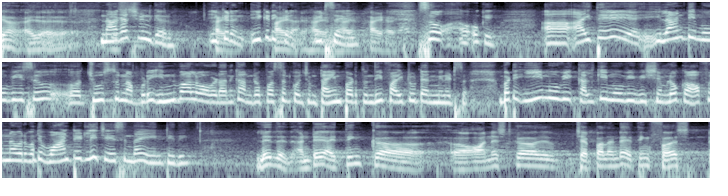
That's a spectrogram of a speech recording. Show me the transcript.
యా నాగాశ్విన్ గారు ఇక్కడ. ఇక్కడ ఇక్కడ. సో ఓకే అయితే ఇలాంటి మూవీస్ చూస్తున్నప్పుడు ఇన్వాల్వ్ అవ్వడానికి హండ్రెడ్ పర్సెంట్ కొంచెం టైం పడుతుంది five to ten minutes but ఈ మూవీ కల్కి మూవీ విషయంలో ఒక హాఫ్ అన్ అవర్ వాంటెడ్లీ చేసిందా ఏంటిది? లేదు లేదు. అంటే ఐ థింక్ ఆనెస్ట్గా చెప్పాలంటే I think first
